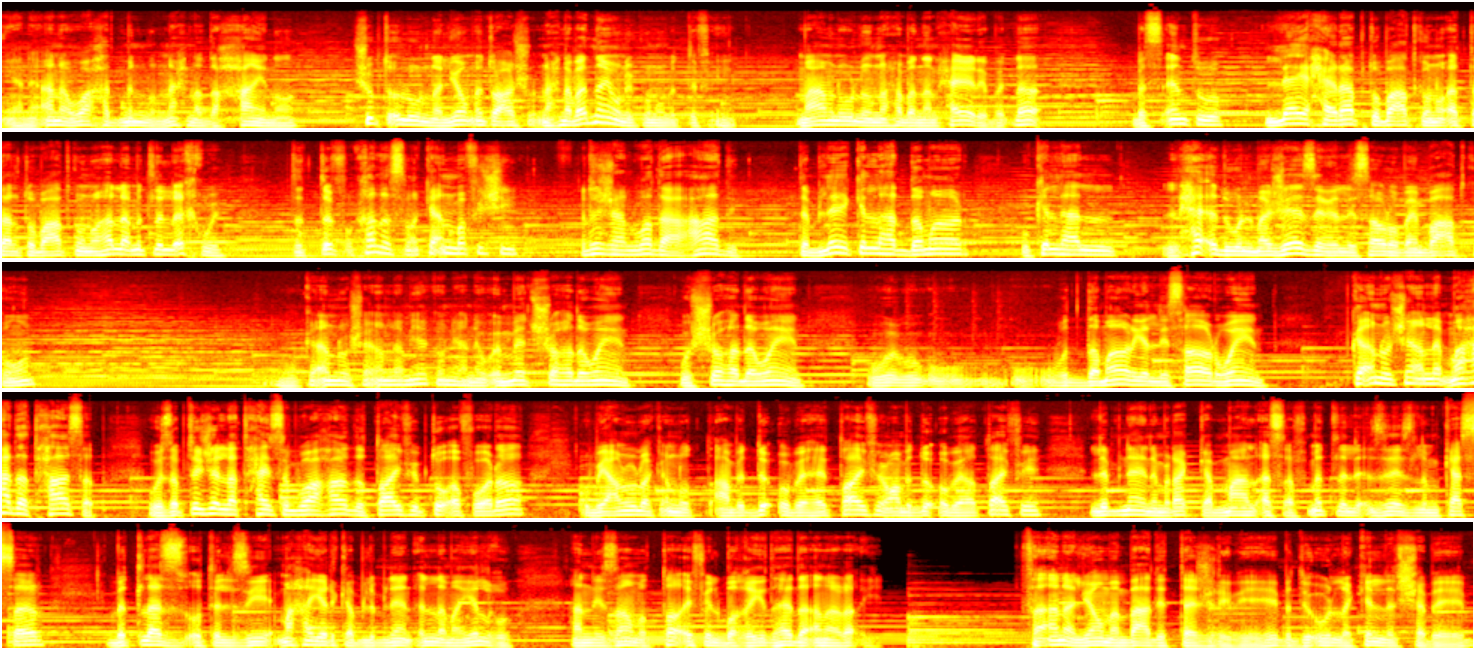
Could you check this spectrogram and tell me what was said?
يعني أنا واحد منهم نحن ضحاينا شو بتقولوا لنا اليوم؟ أنتم عشو نحن بدنا إياهم يكونوا متفقين. ما عم نقول لهم نحن بدنا نحارب لا. بس أنتم لا حاربتوا بعضكم وقتلتوا بعضكم؟ وهلأ مثل الإخوة تتفقوا خلص ما كأن ما في شيء. رجع الوضع عادي. طيب ليه كل هالدمار وكل هالحقد والمجازر اللي صاروا بين بعضكم وكأنه شيء لم يكن يعني. وامات الشهداء وين؟ والشهداء وين؟ والدمار يلي صار وين؟ كأنه شيء ما حدا تحاسب. وإذا بتيجي لتحاسب واحد الطائفة بتوقف وراه وبيعملوا لك إنه عم بتدقوا بهي الطائفه وعم بتدقوا بهي الطائفه لبنان مركب مع الأسف مثل الإزاز المكسر بتلزقوا تلزيق ما حيركب لبنان إلا ما يلغوا هالنظام الطائفي البغيض. هذا أنا رأيي. فأنا اليوم من بعد التجربة بدي أقول لكل الشباب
